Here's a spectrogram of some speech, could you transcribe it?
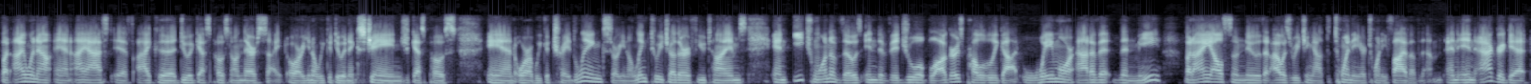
But I went out and I asked if I could do a guest post on their site, or you know, we could do an exchange guest post, and or we could trade links, or you know, link to each other a few times. And each one of those individual bloggers probably got way more out of it than me. But I also knew that I was reaching out to 20 or 25 of them. And in aggregate,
